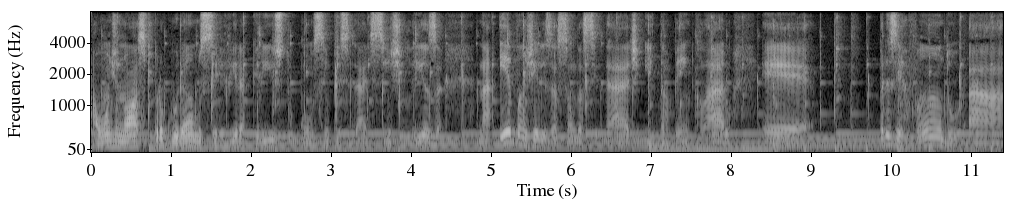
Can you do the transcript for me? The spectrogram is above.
aonde nós procuramos servir a Cristo com simplicidade e singeleza na evangelização da cidade e também, claro, é, preservando a,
